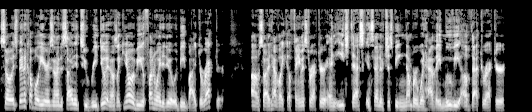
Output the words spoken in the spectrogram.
So it's been a couple of years, and I decided to redo it. And I was like, you know, it would be a fun way to do it would be by director. Um, so I'd have like a famous director, and each desk, instead of just being numbered, would have a movie of that director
